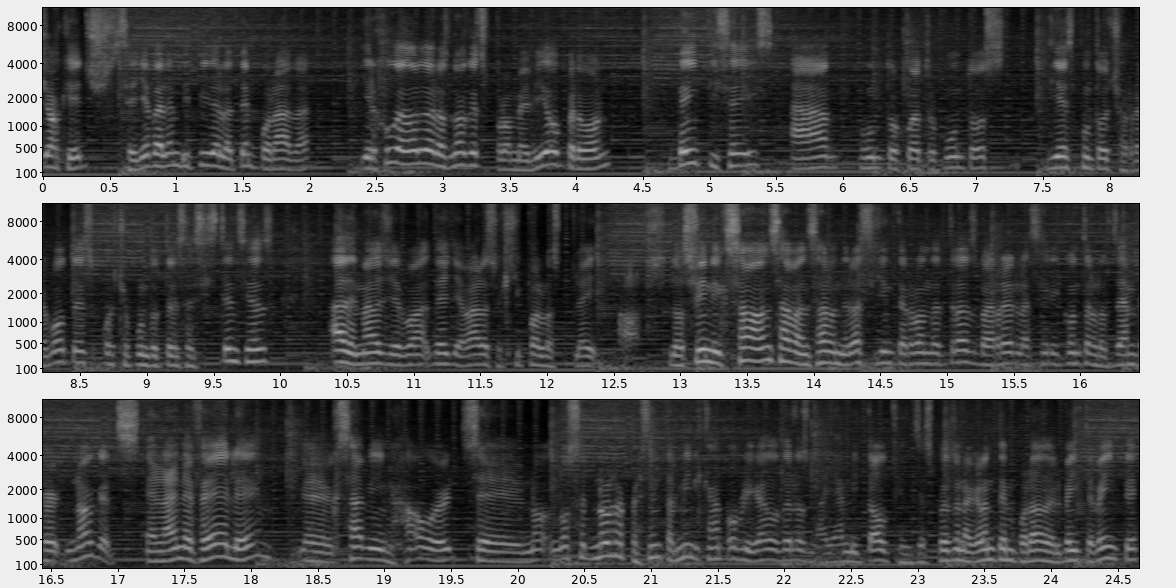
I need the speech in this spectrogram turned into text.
Jokic se lleva el MVP de la temporada y el jugador de los Nuggets promedió, perdón, 26 a .4 puntos, 10.8 rebotes, 8.3 asistencias, además de llevar a su equipo a los playoffs. Los Phoenix Suns avanzaron de la siguiente ronda tras barrer la serie contra los Denver Nuggets. En la NFL, eh, Xavier Howard no, representa el minicamp obligado de los Miami Dolphins. Después de una gran temporada del 2020,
